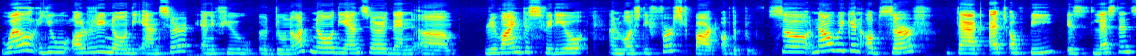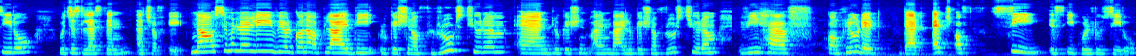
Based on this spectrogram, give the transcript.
Well, you already know the answer and if you uh, do not know the answer then um, rewind this video and watch the first part of the proof. So now we can observe that h of b is less than 0 which is less than h of a. Now similarly we are gonna apply the location of roots theorem and location and by location of roots theorem we have concluded that h of c is equal to 0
